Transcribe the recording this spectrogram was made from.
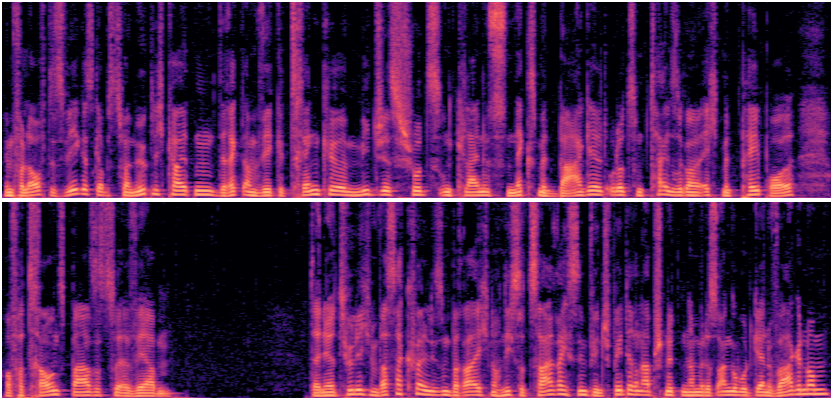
Im Verlauf des Weges gab es zwei Möglichkeiten: direkt am Weg Getränke, Midges-Schutz und kleine Snacks mit Bargeld oder zum Teil sogar echt mit PayPal auf Vertrauensbasis zu erwerben. Da die natürlichen Wasserquellen in diesem Bereich noch nicht so zahlreich sind wie in späteren Abschnitten, haben wir das Angebot gerne wahrgenommen.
